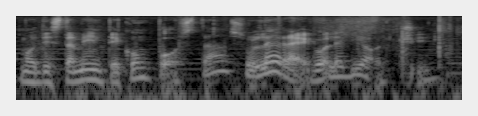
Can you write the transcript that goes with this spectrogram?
modestamente composta sulle regole di oggi.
